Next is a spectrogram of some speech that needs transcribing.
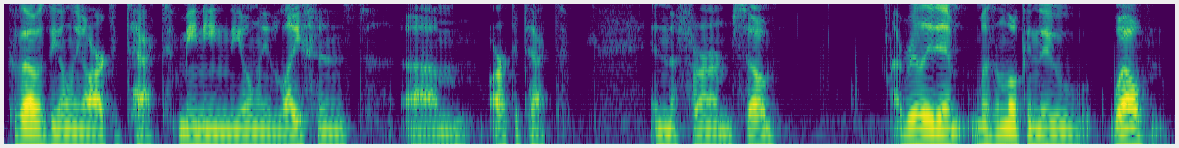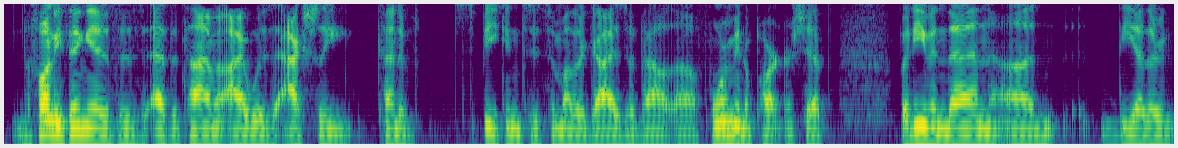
because I was the only architect, meaning the only licensed um, architect in the firm. So I really didn't wasn't looking to. Well, the funny thing is, is at the time I was actually kind of speaking to some other guys about uh, forming a partnership but even then, uh, the other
